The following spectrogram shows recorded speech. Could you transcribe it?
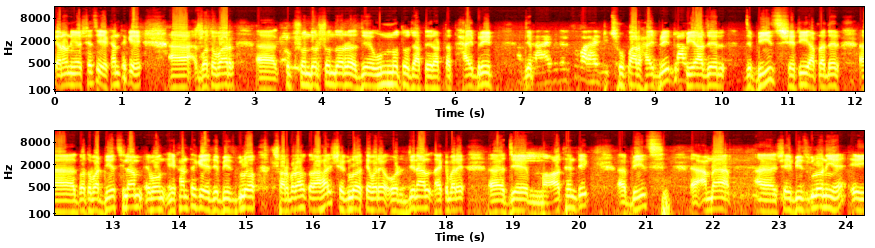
কেন নিয়ে এসেছি? এখান থেকে গতবার খুব সুন্দর সুন্দর যে উন্নত জাতের অর্থাৎ হাইব্রিড যে সুপার হাইব্রিড। সুপার হাইব্রিড পেঁয়াজের যে বীজ সেটি আপনাদের গতবার দিয়েছিলাম এবং এখান থেকে যে বীজগুলো সরবরাহ করা হয় সেগুলো একেবারে অরিজিনাল একেবারে যে অথেন্টিক বীজ আমরা সেই বীজগুলো নিয়ে এই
